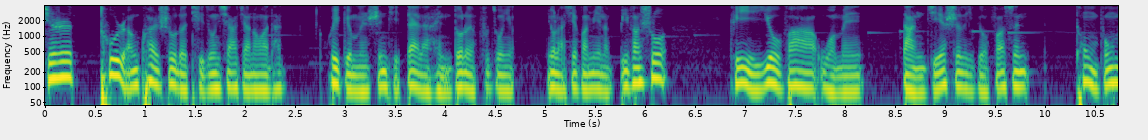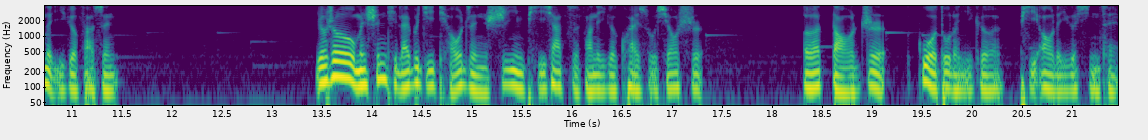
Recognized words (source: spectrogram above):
其实突然快速的体重下降的话，它会给我们身体带来很多的副作用，有哪些方面呢？比方说，可以诱发我们胆结石的一个发生，痛风的一个发生。有时候我们身体来不及调整适应皮下脂肪的一个快速消失，而导致过度的一个疲劳的一个形成。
